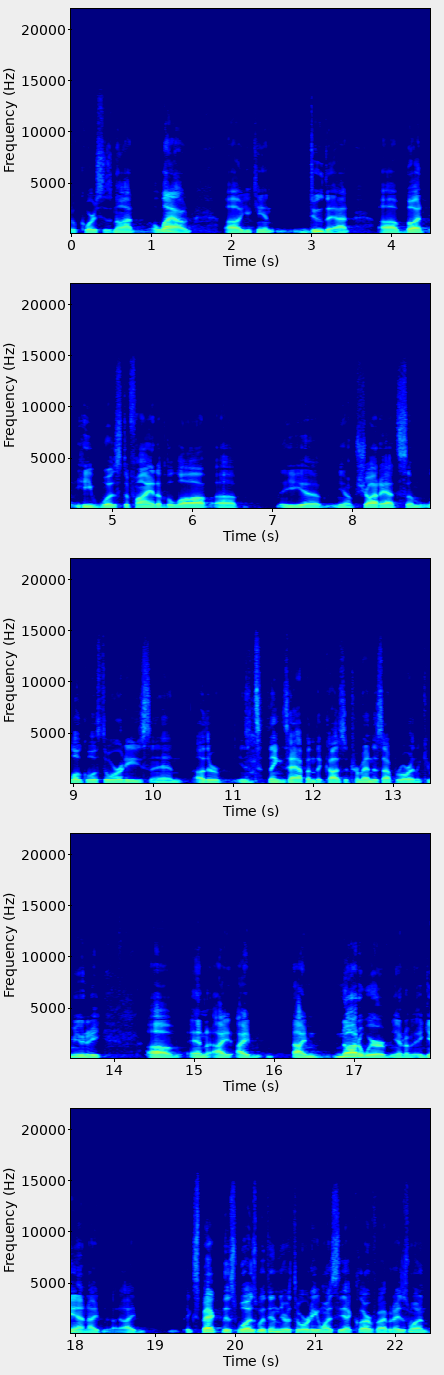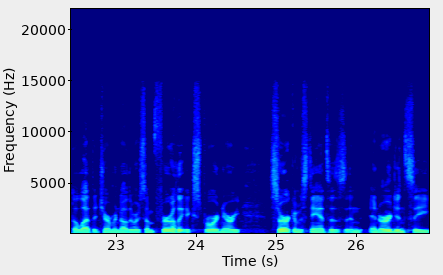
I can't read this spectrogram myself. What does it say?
of course is not allowed. Uh, you can't do that. Uh, but he was defiant of the law. Uh, he, uh, you know, shot at some local authorities, and other things happened that caused a tremendous uproar in the community. Uh, and I, I, I'm not aware. You know, again, I, I expect this was within their authority. I want to see that clarified, but I just wanted to let the chairman know there were some fairly extraordinary circumstances and, and urgency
